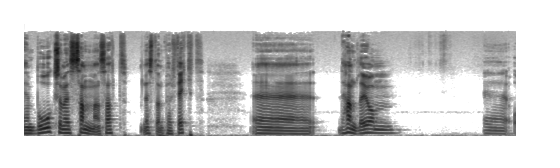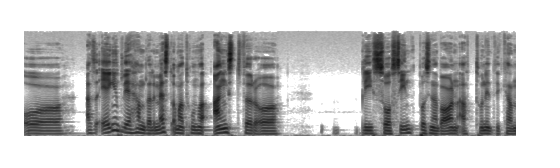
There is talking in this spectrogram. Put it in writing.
en bok som er sammensatt nesten perfekt. Eh, det handler jo om eh, å Altså Egentlig handler det mest om at hun har angst for å bli så sint på sine barn at hun ikke kan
